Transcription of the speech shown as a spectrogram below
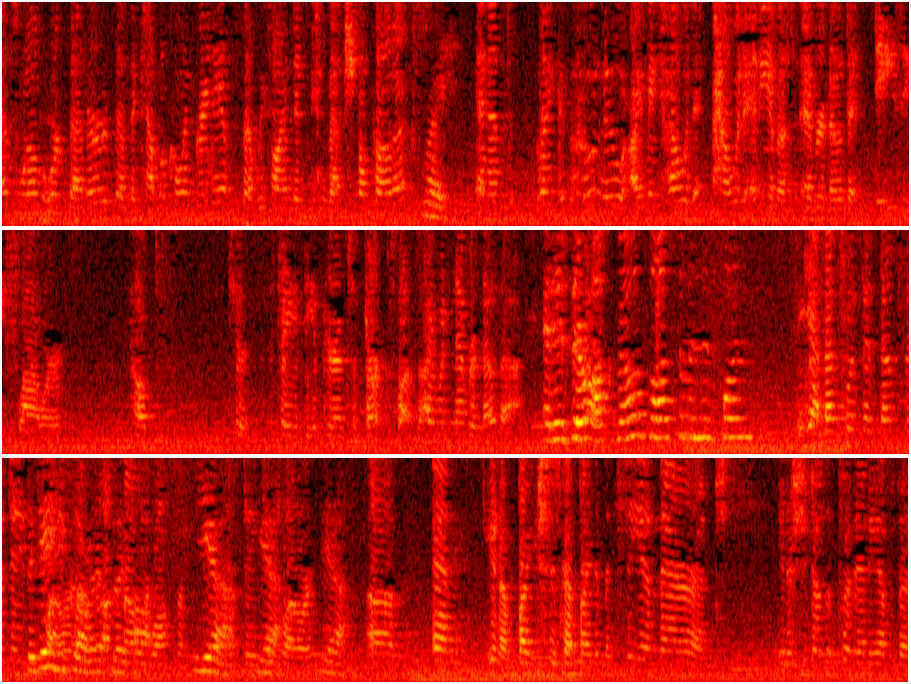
as well or better than the chemical ingredients that we find in conventional products. Right. And like, who knew? I mean, how would how would any of us ever know that daisy flower helps to fade the appearance of dark spots? I would never know that. And is there Acmella blossom in this one? Yeah, that's what the, that's the daisy The daisy flower. flower, that's what I thought. blossom. Yeah, daisy yeah, flower. yeah. Um, and you know, but she's got vitamin C in there, and you know, she doesn't put any of the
